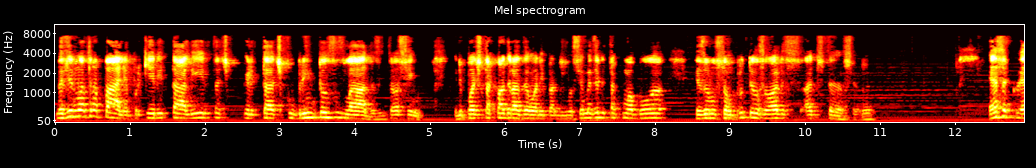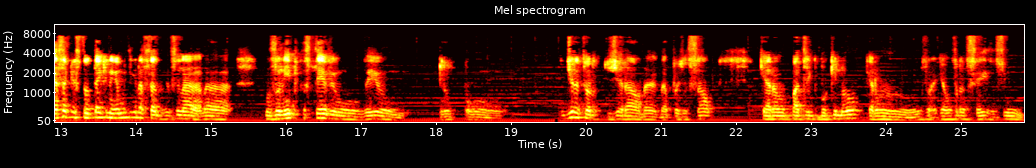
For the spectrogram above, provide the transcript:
Mas ele não atrapalha, porque ele está ali, ele está ele tá te cobrindo todos os lados. Então, assim, ele pode estar tá quadradão ali perto de você, mas ele está com uma boa resolução para os teus olhos à distância, né? Essa, essa questão técnica é muito engraçada, porque assim, na, na, Olímpicos teve um, veio um, um, um diretor geral né, da projeção, que era o Patrick Bocquinot, que era um, que é um francês, assim,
